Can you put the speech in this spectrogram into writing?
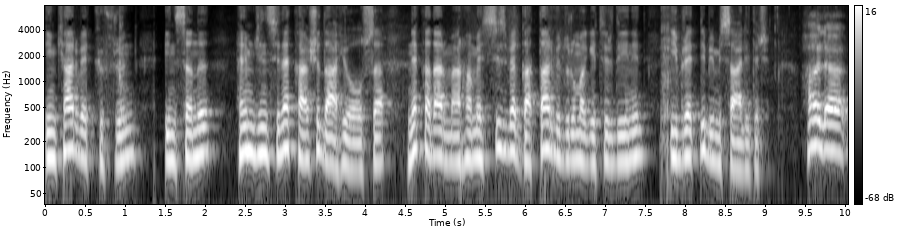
inkar ve küfrün insanı hem cinsine karşı dahi olsa ne kadar merhametsiz ve gaddar bir duruma getirdiğinin ibretli bir misalidir. Hala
